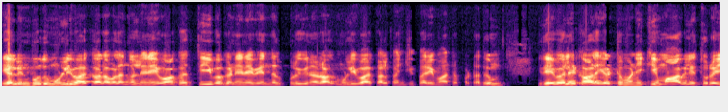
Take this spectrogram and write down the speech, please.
நிகழ்வின் போது முள்ளிவாய்க்கால் அவலங்கள் நினைவாக தீவக நினைவேந்தல் குழுவினரால் முள்ளிவாய்க்கால் கஞ்சி பரிமாற்றப்பட்டது. இதேவேளை காலை எட்டு மணிக்கு மாவிலித்துறை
